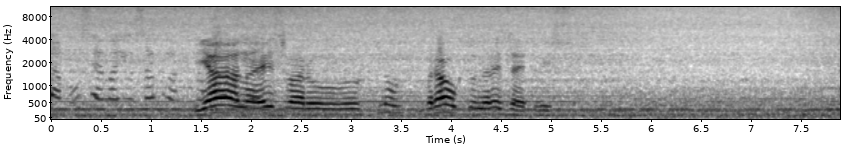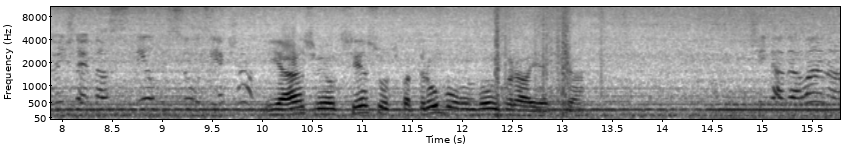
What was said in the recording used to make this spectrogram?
labajā pusē, lai jūs saprotat? Jā, lai es varu nu, braukt un redzēt visu. Nu, viņš tev tās smiltis sūc iekšā? Jā, smiltis iesūc pa trubu un bunkurā iekšā. Šitādā lēnā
